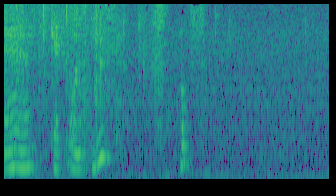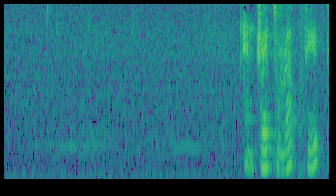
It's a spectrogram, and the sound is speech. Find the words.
And get one of these. Oops. And try to wrap it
